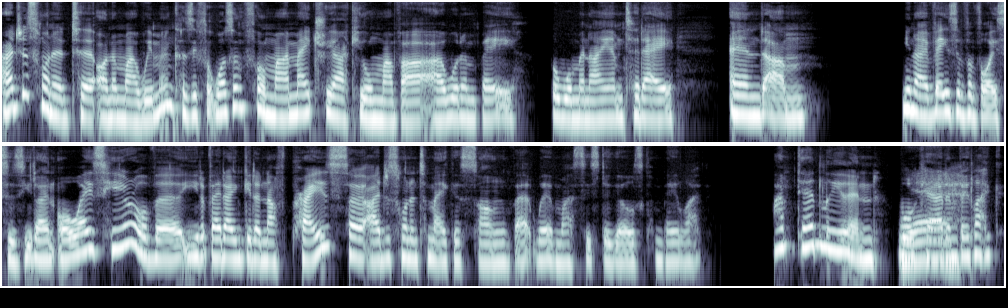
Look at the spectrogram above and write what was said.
I just wanted to honor my women because if it wasn't for my matriarchal mother, I wouldn't be the woman I am today. And um you know, these are the voices you don't always hear or the you, they don't get enough praise. So I just wanted to make a song that where my sister girls can be like, I'm deadly and walk yeah. out and be like,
